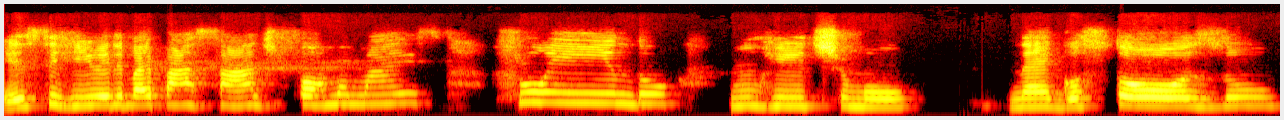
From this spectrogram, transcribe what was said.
esse rio ele vai passar de forma mais fluindo, num ritmo né, gostoso.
